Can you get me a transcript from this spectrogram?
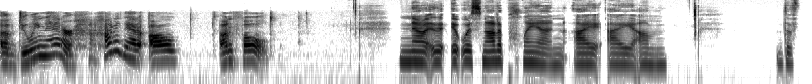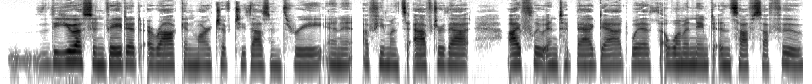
of doing that, or how did that all unfold? No, it, it was not a plan. I, I, um, the the U.S. invaded Iraq in March of 2003, and it, a few months after that, I flew into Baghdad with a woman named Insaf Safu,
